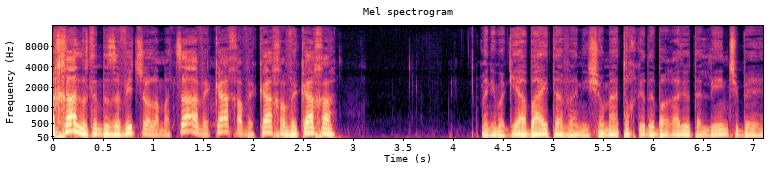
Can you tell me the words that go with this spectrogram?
אחד נותן את הזווית שלו למצב, וככה וככה וככה. ואני מגיע הביתה ואני שומע תוך כדי ברדיו את הלינץ' ב...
